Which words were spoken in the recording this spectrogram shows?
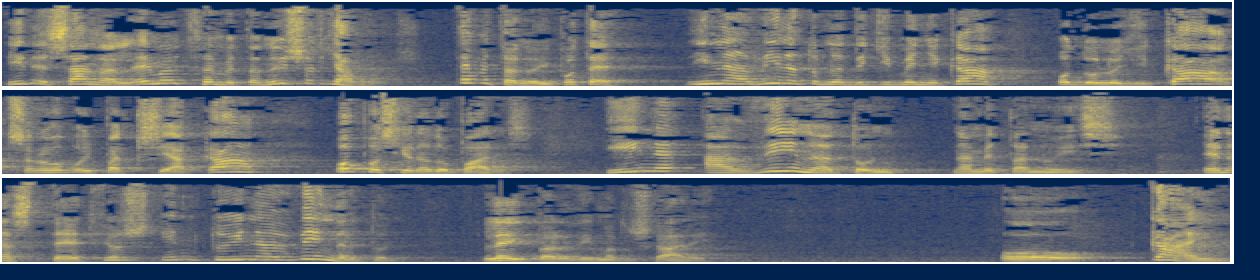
Είναι σαν να λέμε ότι θα μετανοήσει ο διάβολος. Δεν μετανοεί ποτέ. Είναι αδύνατον αντικειμενικά, οντολογικά, ξέρω εγώ, υπαρξιακά, όπως και να το πάρεις. Είναι αδύνατον να μετανοήσει. Ένας τέτοιος είναι, του είναι αδύνατον. Λέει παραδείγματος χάρη ο Κάιν,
